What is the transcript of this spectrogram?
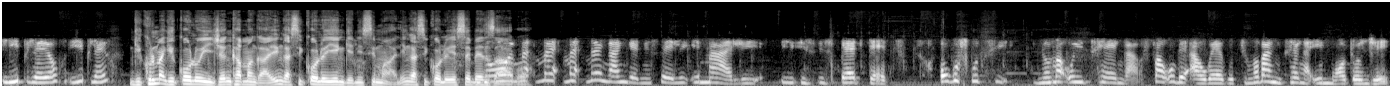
Yiphi leyo? Yiphi leyo? Ngikhuluma ngekolo nje engikhamba ngayo ingasikolo yengenisa imali ingasikolo yesebenzako mangangeniseli imali i- is is bad debt okusho ukuthi noma uyithenga fa ube aware ukuthi ngoba ngithenga imoto nje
